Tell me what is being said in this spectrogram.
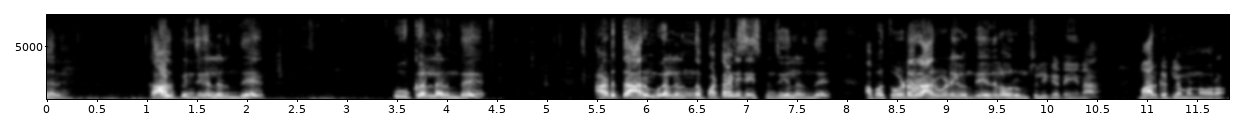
பாருங்க. கால் பிஞ்சுகள்லேருந்து பூக்கள்லேருந்து அடுத்த அரும்புகள்லேருந்து இந்த பட்டாணி சைஸ் பிஞ்சுகள்லேருந்து அப்போ தொடர் அறுவடை வந்து எதில் வரும்னு சொல்லி கேட்டிங்கன்னா மார்க்கெட் லெமன் வரும்.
